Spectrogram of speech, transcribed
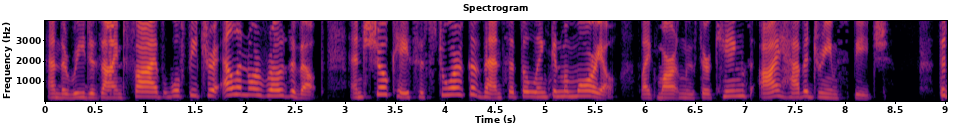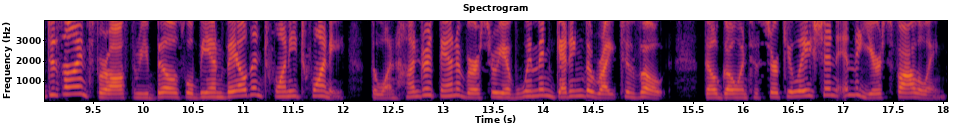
and the redesigned 5 will feature Eleanor Roosevelt and showcase historic events at the Lincoln Memorial, like Martin Luther King's I Have a Dream speech. The designs for all three bills will be unveiled in 2020, the 100th anniversary of women getting the right to vote. They'll go into circulation in the years following.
